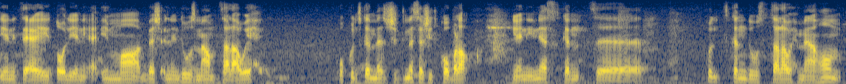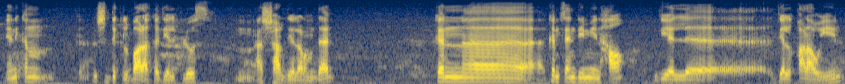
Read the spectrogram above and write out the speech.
يعني تعيطوا لي يعني أئمة باش اني ندوز معاهم التراويح وكنت كنشد مساجد كبرى. يعني ناس كانت كنت كندوز التراويح معاهم. يعني كان نشد ديك البركة ديال الفلوس مع الشهر ديال رمضان. كان كانت عندي منحة ديال ديال القراويين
